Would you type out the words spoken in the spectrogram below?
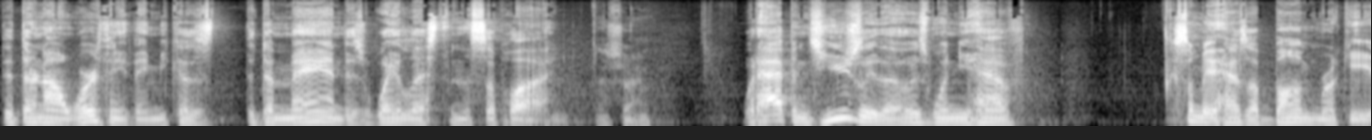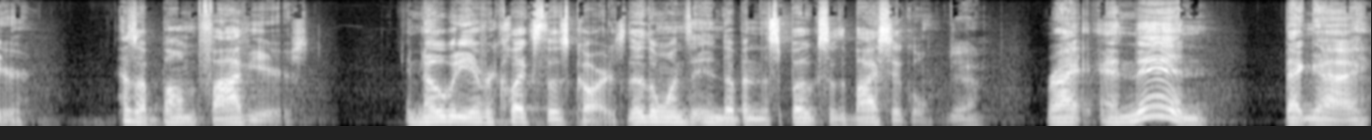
that they're not worth anything because the demand is way less than the supply. Mm-hmm. That's right. What happens usually though is when you have somebody that has a bum rookie year, has a bum five years, and nobody ever collects those cards. They're the ones that end up in the spokes of the bicycle, Yeah. right? And then that guy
